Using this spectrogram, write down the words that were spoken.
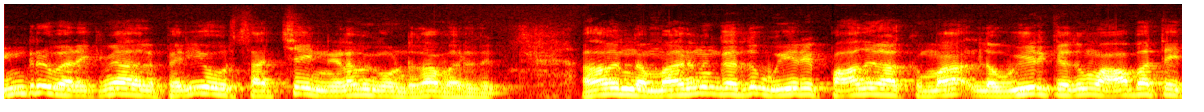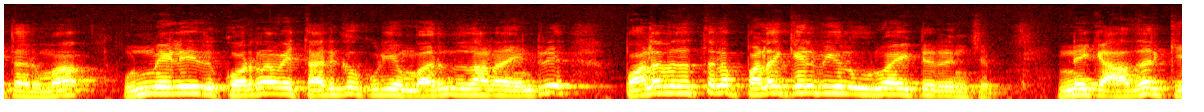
இன்று வரைக்குமே அதில் பெரிய ஒரு சர்ச்சை நிலவு கொண்டு தான் வருது. அதாவது இந்த மருந்துங்கிறது உயிரை பாதுகாக்குமா? இல்லை உயிருக்கு எதுவும் ஆபத்தை தருமா? உண்மையிலேயே இது கொரோனாவை தடுக்கக்கூடிய மருந்து தானா என்று பல விதத்தில் பல கேள்விகள் உருவாகிட்டு இருந்துச்சு. இன்றைக்கி அதற்கு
